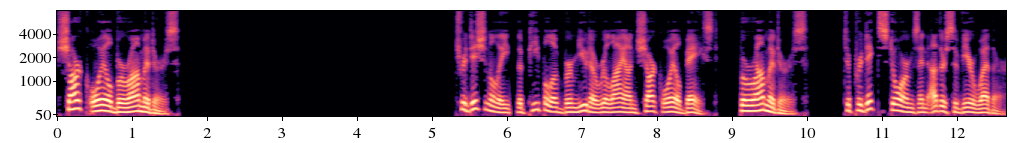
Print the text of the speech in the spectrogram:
Shark oil barometers Traditionally, the people of Bermuda rely on shark oil-based barometers to predict storms and other severe weather.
